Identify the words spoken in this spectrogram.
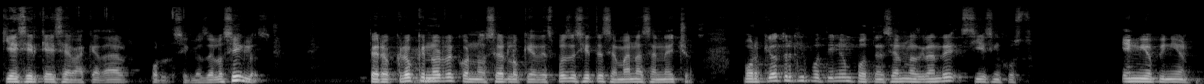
quiere decir que ahí se va a quedar por los siglos de los siglos. Pero creo que no reconocer lo que después de siete semanas han hecho, porque otro equipo tiene un potencial más grande, sí es injusto. En mi opinión.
